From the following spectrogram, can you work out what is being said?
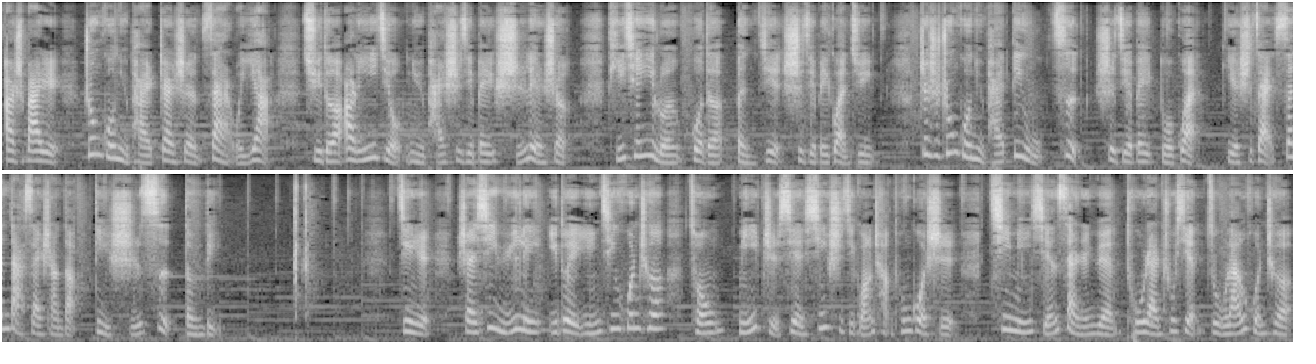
二十八日，中国女排战胜塞尔维亚，取得二零一九女排世界杯十连胜，提前一轮获得本届世界杯冠军。这是中国女排第五次世界杯夺冠，也是在三大赛上的第十次登顶。近日，陕西榆林一对迎亲婚车从米脂县新世纪广场通过时，七名闲散人员突然出现阻拦婚车，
